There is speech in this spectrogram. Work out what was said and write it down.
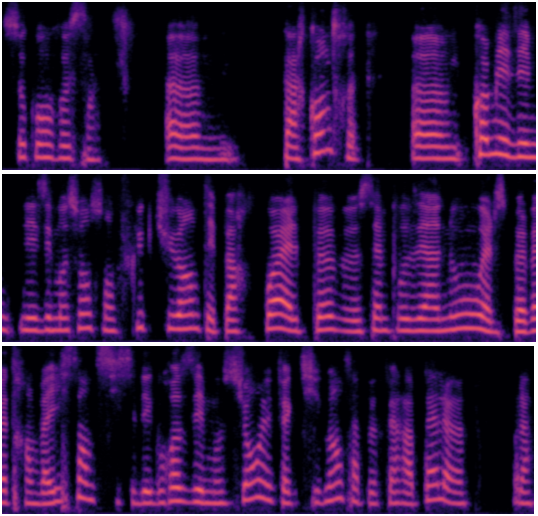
ce qu'on ressent. Euh, par contre, euh, comme les, les émotions sont fluctuantes et parfois elles peuvent s'imposer à nous, elles peuvent être envahissantes. Si c'est des grosses émotions, effectivement, ça peut faire appel, euh, voilà,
